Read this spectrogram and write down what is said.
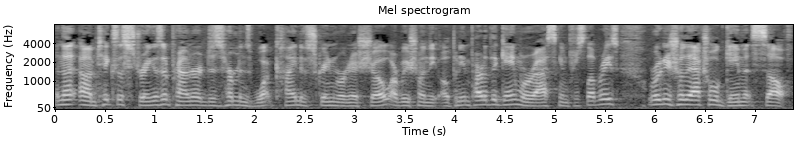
And that um, takes a string as a parameter. It determines what kind of screen we're we're going to show. Are we showing the opening part of the game where we're asking for celebrities? We're going to show the actual game itself.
